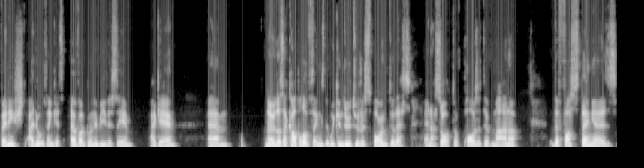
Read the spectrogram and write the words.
finished. I don't think it's ever going to be the same again. Um, now, there's a couple of things that we can do to respond to this in a sort of positive manner. The first thing is,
